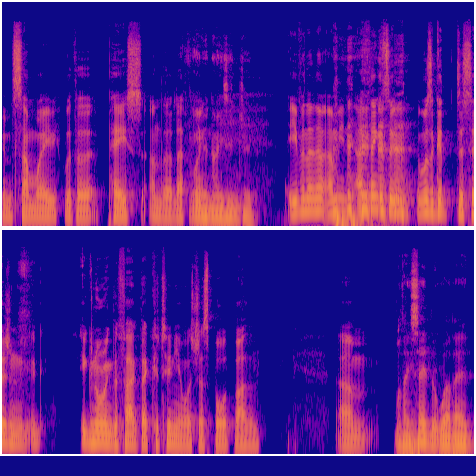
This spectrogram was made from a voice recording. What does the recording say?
in some way with the pace on the left wing. Even though he's injured. Even though, I mean, I think it's a, it was a good decision, ignoring the fact that Coutinho was just bought by them. Um, Well, they said that. Well, the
